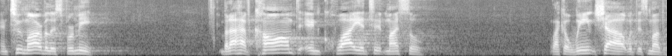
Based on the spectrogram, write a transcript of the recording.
and too marvelous for me. But I have calmed and quieted my soul like a weaned child with its mother.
